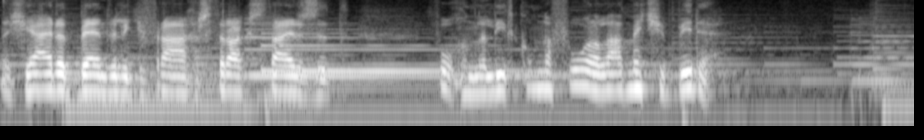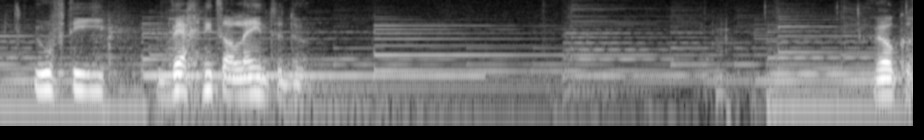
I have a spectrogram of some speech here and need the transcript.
Als jij dat bent, wil ik je vragen straks tijdens het volgende lied, kom naar voren, laat met je bidden. Je hoeft die weg niet alleen te doen. Welke,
